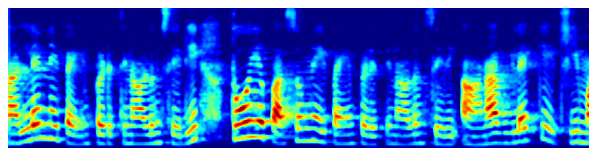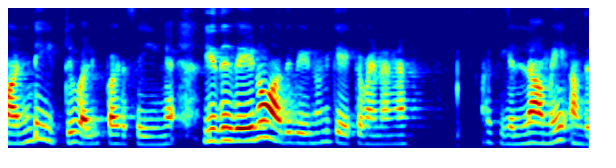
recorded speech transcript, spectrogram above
நல்லெண்ணெய் பயன்படுத்தினாலும் சரி தூய பசுமை பயன்படுத்தினாலும் சரி ஆனால் விளக்கேற்றி மண்டியிட்டு வழிபாடு செய்யுங்க. இது வேணும் அது வேணும்னு கேட்க வேணாங்க. அது எல்லாமே அந்த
